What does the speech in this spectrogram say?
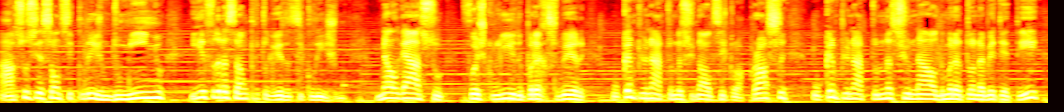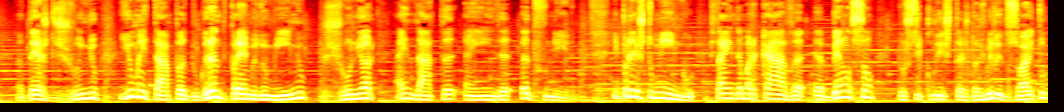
a Associação de Ciclismo do Minho e a Federação Portuguesa de Ciclismo. Melgaço foi escolhido para receber o Campeonato Nacional de Ciclocross, o Campeonato Nacional de Maratona BTT, a 10 de junho, e uma etapa do Grande Prémio do Minho, Júnior, em data ainda a definir. E para este domingo está ainda marcada a bênção dos ciclistas 2018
